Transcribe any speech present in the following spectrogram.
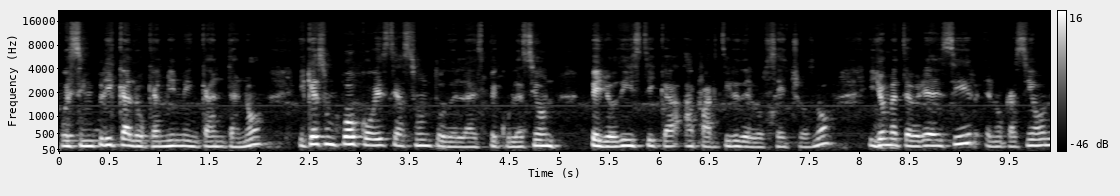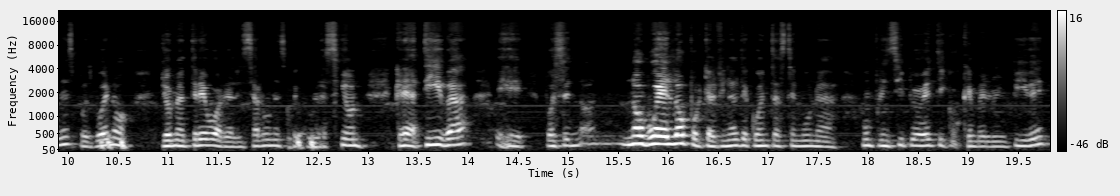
pues implica lo que a mí me encanta, ¿no? Y que es un poco este asunto de la especulación periodística a partir de los hechos, ¿no? Y yo me atrevería a decir, en ocasiones, pues bueno, yo me atrevo a realizar una especulación creativa, eh, pues no, no, vuelo porque al final de cuentas tengo una, un principio ético que me lo impide,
